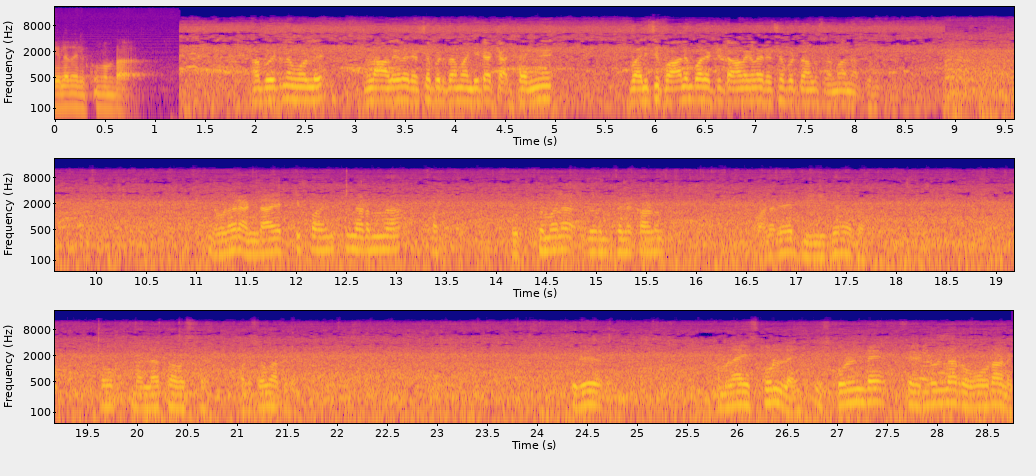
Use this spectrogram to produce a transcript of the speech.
നിലനിൽക്കുന്നുണ്ട്. ആ വീട്ടിന് മുകളിൽ ഉള്ള ആളുകളെ രക്ഷപ്പെടുത്താൻ വേണ്ടിയിട്ട് ആ തെങ്ങ് വലിച്ച് പാലം പോലെ ഇട്ടിട്ട് ആളുകളെ രക്ഷപ്പെടുത്താനുള്ള ശ്രമം നടത്തുന്നു ഇവിടെ രണ്ടായിരത്തി പതിനെട്ടിൽ നടന്ന പുത്തുമല ദുരന്തത്തിനെക്കാളും വളരെ ഭീകരത. ഇപ്പോൾ വല്ലാത്ത അവസ്ഥ. പഠിച്ചോ കാത്തില്ല ഇത് നമ്മളെ ഹൈസ്കൂളിലെ സ്കൂളിന്റെ സൈഡിലുള്ള റോഡാണ്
